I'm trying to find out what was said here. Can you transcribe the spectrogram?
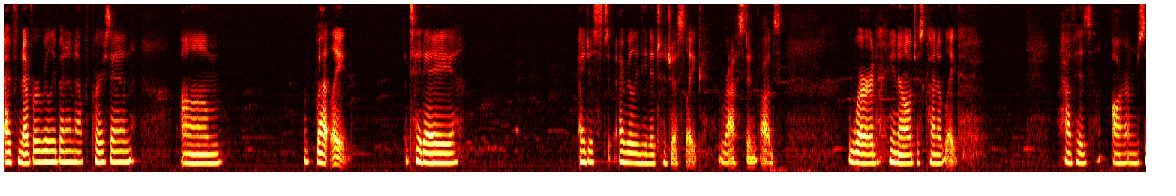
I've never really been a nap person. Um, but like today, I just, I really needed to just like rest in God's word, you know, just kind of like have his arms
